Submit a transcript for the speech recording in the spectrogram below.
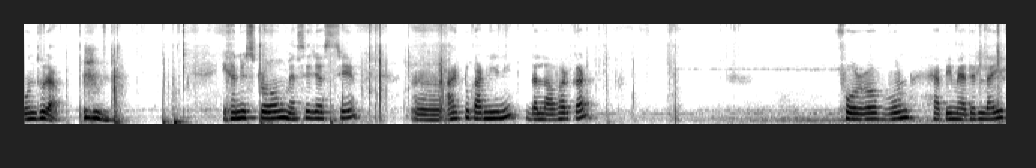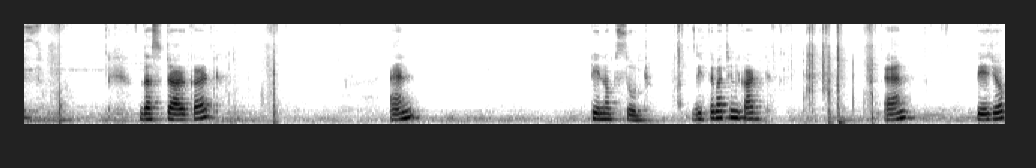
বন্ধুরা, এখানে স্ট্রং মেসেজ আসছে। আর একটু কার্ড নিয়ে নিই the lover card four of বোন happy married life the star card and ten of swords দেখতে পাচ্ছেন card and page of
